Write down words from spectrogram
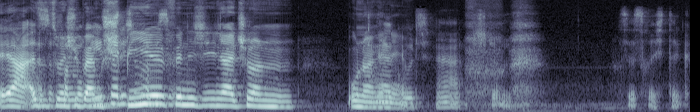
Ja, also, Also zum Beispiel beim Spiel finde ich ihn halt schon Ja, unangenehm. gut, ja, stimmt. Das ist richtig.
